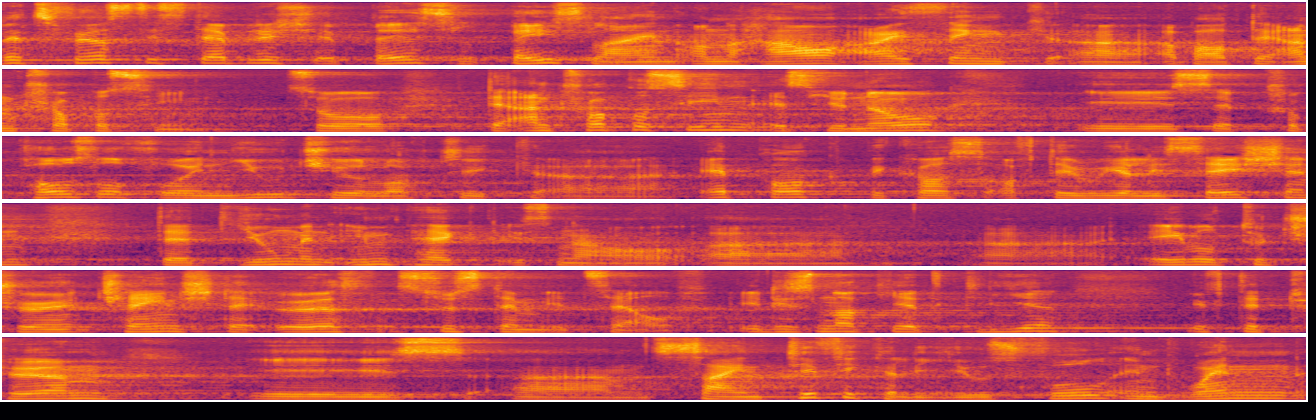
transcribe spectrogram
Let's first establish a base, baseline on how I think uh, about the Anthropocene. So the Anthropocene, as you know, is a proposal for a new geologic uh, epoch because of the realization that human impact is now uh, uh, able to ch change the Earth system itself. It is not yet clear if the term is um, scientifically useful and when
